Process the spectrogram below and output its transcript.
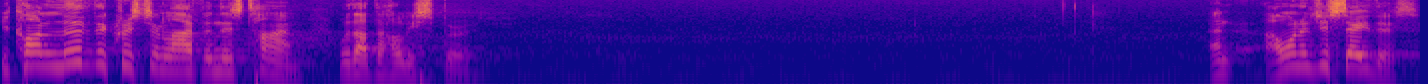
You can't live the Christian life in this time without the Holy Spirit. And I want to just say this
